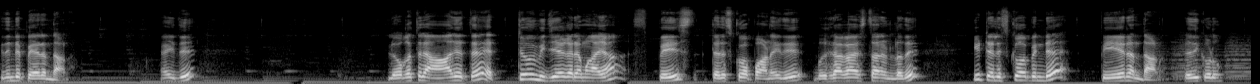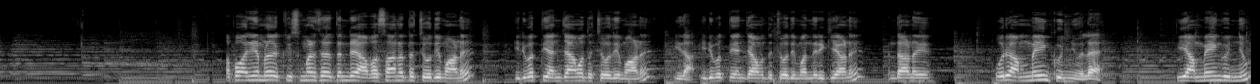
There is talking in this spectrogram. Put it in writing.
ഇതിന്റെ പേരെന്താണ്? ഇത് ലോകത്തിലെ ആദ്യത്തെ ഏറ്റവും വിജയകരമായ സ്പേസ് ടെലിസ്കോപ്പാണ് ഇത്. ബഹിരാകാശത്താണ് ഉള്ളത് ഈ ടെലിസ്കോപ്പിന്റെ പേരെന്താണ്? എഴുതിക്കോളൂ. അപ്പോൾ ഇനി നമ്മൾ ക്വിസ് മത്സരത്തിന്റെ അവസാനത്തെ ചോദ്യമാണ്. ഇരുപത്തി അഞ്ചാമത്തെ ചോദ്യമാണ്. ഇതാ ഇരുപത്തി അഞ്ചാമത്തെ ചോദ്യം വന്നിരിക്കുകയാണ്. എന്താണ്? ഒരു അമ്മയും കുഞ്ഞും അല്ലേ? ഈ അമ്മയും കുഞ്ഞും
